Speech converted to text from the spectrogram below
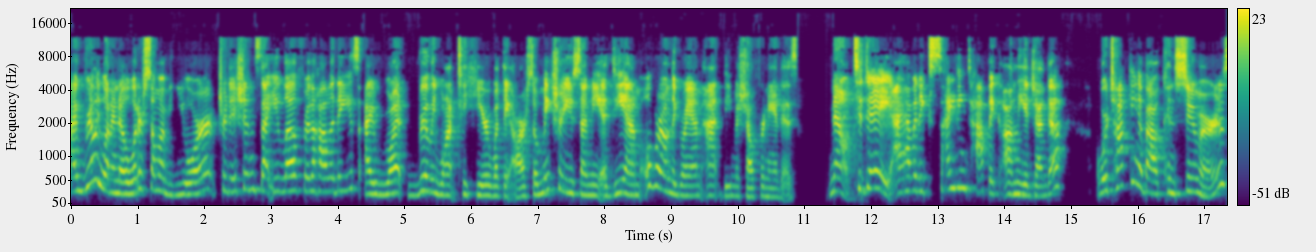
I really want to know what are some of your traditions that you love for the holidays? I want, really want to hear what they are. So make sure you send me a DM over on the gram at the Michelle Fernandez. Now, today I have an exciting topic on the agenda. We're talking about consumers,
